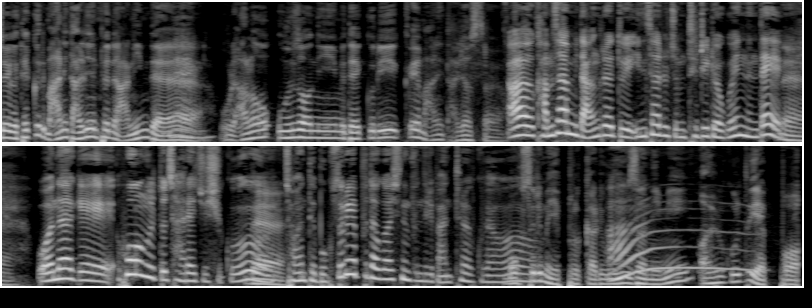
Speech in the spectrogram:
저희가 댓글이 많이 달리는 편이 아닌데 네. 우리 아나운서님의 댓글이 꽤 많이 달렸어요. 아유, 감사합니다. 안 그래도 인사를 좀 드리려고 했는데, 네. 워낙에 호응을 또 잘해주시고, 네. 저한테 목소리 예쁘다고 하시는 분들이 많더라고요. 목소리만 예쁠까 우리 아. 운서님이 얼굴도 예뻐.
